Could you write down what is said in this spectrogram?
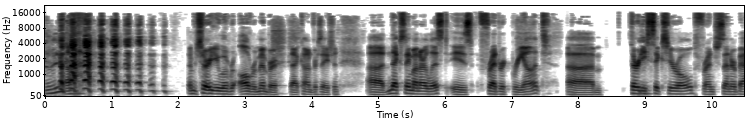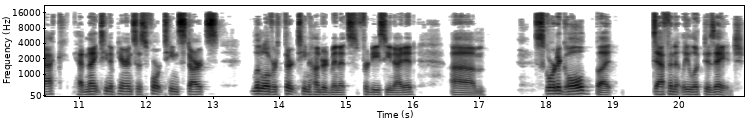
Mm-hmm. uh, I'm sure you will all remember that conversation. Uh, next name on our list is Frederick Brillant, um, 36 year old French center back, had 19 appearances, 14 starts, little over 1,300 minutes for DC United. Um, scored a goal, but definitely looked his age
